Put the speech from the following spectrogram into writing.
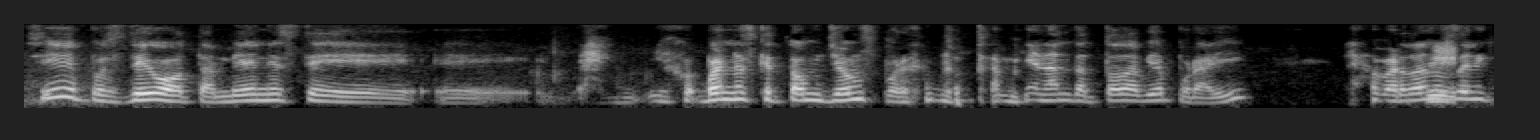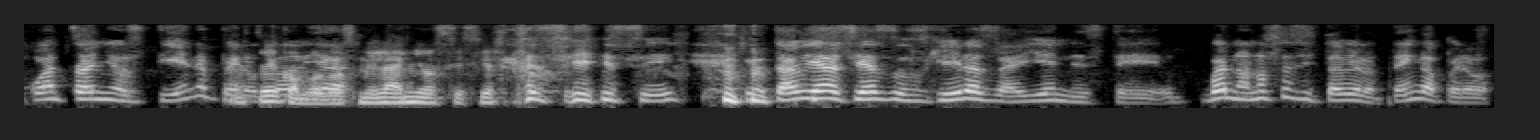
Sí, pues digo, también este, eh, bueno, es que Tom Jones, por ejemplo, también anda todavía por ahí. La verdad no sé ni cuántos años tiene, pero tiene como dos mil años, sí, cierto. sí, sí. Y todavía hacía sus giras ahí en este, bueno, no sé si todavía lo tenga, pero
